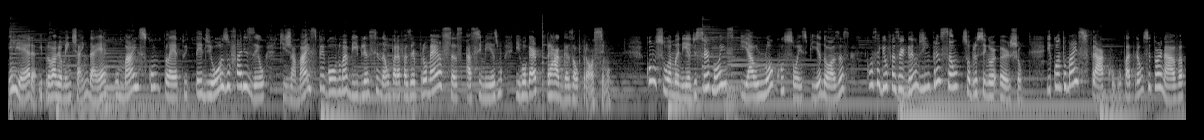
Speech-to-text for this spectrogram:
ele era, e provavelmente ainda é, o mais completo e tedioso fariseu que jamais pegou numa Bíblia senão para fazer promessas a si mesmo e rogar pragas ao próximo. Com sua mania de sermões e alocuções piedosas, conseguiu fazer grande impressão sobre o Sr. Herschel. E quanto mais fraco o patrão se tornava,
